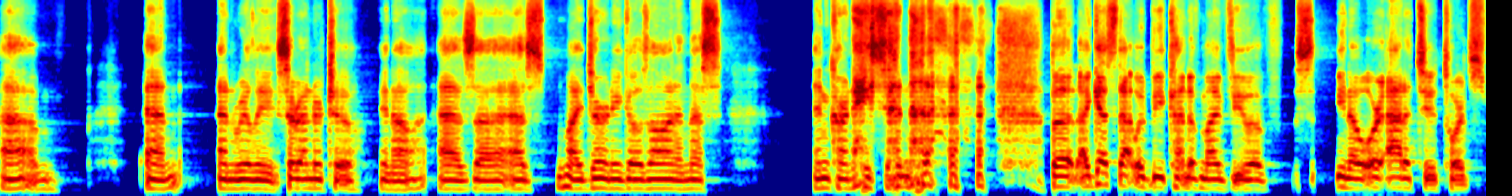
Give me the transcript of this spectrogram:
um and and really surrender to you know, as uh, as my journey goes on in this incarnation. but I guess that would be kind of my view of, you know, or attitude towards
